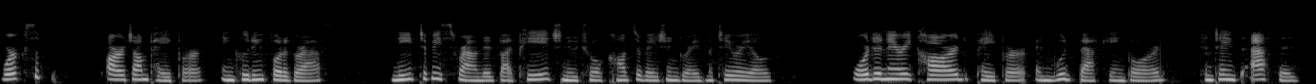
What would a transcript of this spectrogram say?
Works of art on paper, including photographs, need to be surrounded by pH-neutral conservation-grade materials. Ordinary card, paper, and wood backing board contains acids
